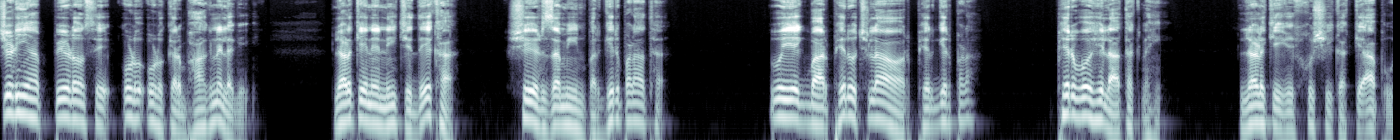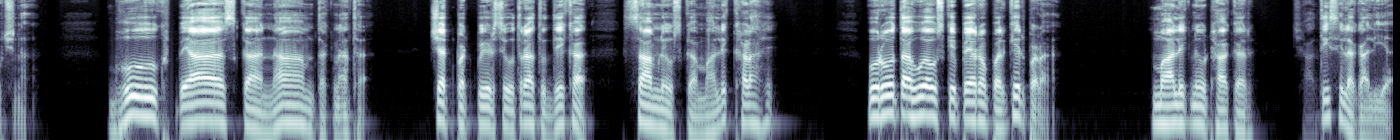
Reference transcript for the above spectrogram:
चिड़ियाँ पेड़ों से उड़ उड़कर भागने लगीं। लड़के ने नीचे देखा, शेर ज़मीन पर गिर पड़ा था। वो एक बार फिर उछला और फिर गिर पड़ा। फिर वो हिला तक नहीं। लड़की की खुशी का क्या पूछना। भूख, प्यास का नाम तक ना था। चटपट पेड़ से उतरा तो देखा सामने उसका मालिक खड़ा है। वो रोता हुआ उसके पैरों पर गिर पड़ा। मालिक ने उठाकर छाती से लगा लिया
